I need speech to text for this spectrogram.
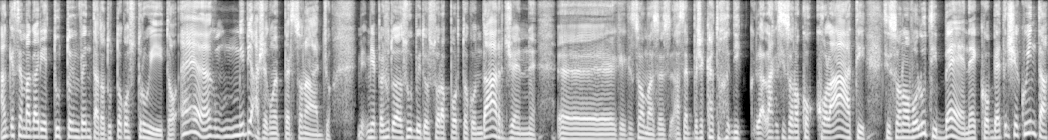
anche se magari è tutto inventato, tutto costruito. Eh, mi piace come personaggio. Mi, mi è piaciuto da subito il suo rapporto con Dargen, eh, che insomma ha sempre cercato di... La, la, si sono coccolati, si sono voluti bene. Ecco, Beatrice Quinta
